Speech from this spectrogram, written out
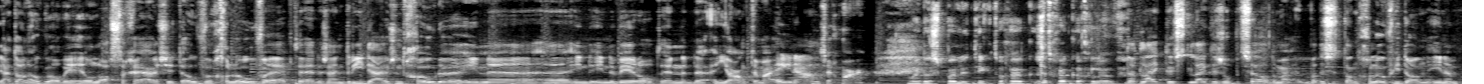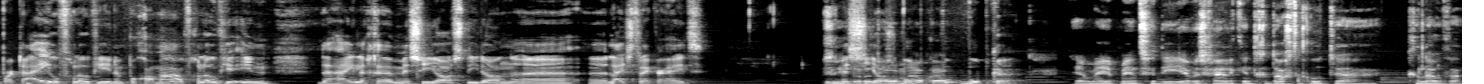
ja, dan ook wel weer heel lastig. Hè? Als je het over geloven hebt. Hè? Er zijn 3000 goden in, uh, in, de, in de wereld. En, de, en je hangt er maar één aan, zeg maar. Maar dat is politiek toch ook, is dat, toch ook een geloof? Dat lijkt dus, lijkt dus op hetzelfde. Maar wat is het dan? Geloof je dan in een partij? Of geloof je in een programma? Of geloof je in de heilige Messias die dan uh, lijsttrekker heet? Messias Wop, Wopke. Ja, maar je hebt mensen die uh, waarschijnlijk in het gedachtegoed uh, geloven.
